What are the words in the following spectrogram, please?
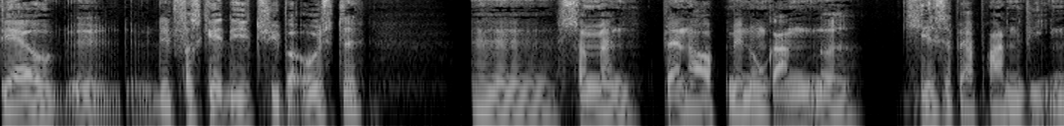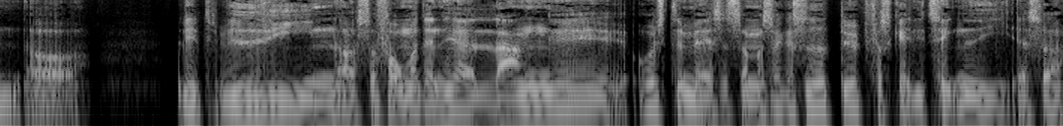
Det er jo øh, lidt forskellige typer oste, øh, som man blander op med nogle gange noget kirsebærbrændvin og lidt hvidvin, og så får man den her lange øh, ostemasse, som man så kan sidde og døbe forskellige ting ned i. Altså,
